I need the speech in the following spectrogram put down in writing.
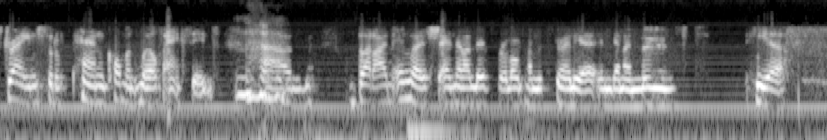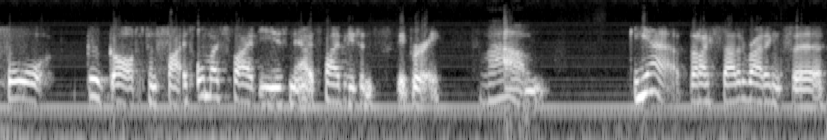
strange sort of pan Commonwealth accent. um, but I'm English, and then I lived for a long time in Australia, and then I moved here for, good God, it's been five, it's almost five years now. It's five years in February. Wow. Um, yeah, but I started writing for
